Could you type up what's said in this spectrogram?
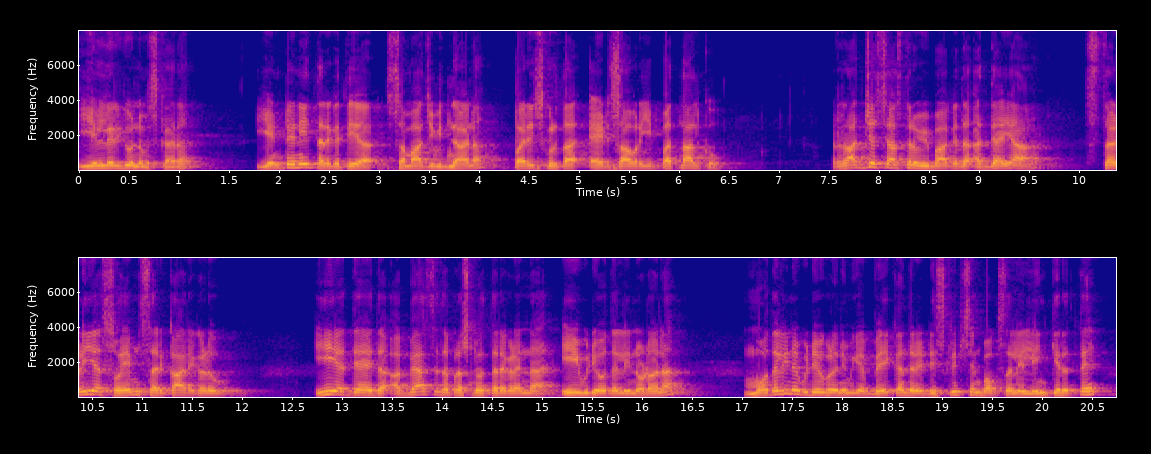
ಎಲ್ಲರಿಗೂ ನಮಸ್ಕಾರ. ಎಂಟನೇ ತರಗತಿಯ ಸಮಾಜ ವಿಜ್ಞಾನ ಪರಿಷ್ಕೃತ ಎರಡು ಸಾವಿರ ಇಪ್ಪತ್ನಾಲ್ಕು. ರಾಜ್ಯಶಾಸ್ತ್ರ ವಿಭಾಗದ ಅಧ್ಯಾಯ, ಸ್ಥಳೀಯ ಸ್ವಯಂ ಸರ್ಕಾರಗಳು. ಈ ಅಧ್ಯಾಯದ ಅಭ್ಯಾಸದ ಪ್ರಶ್ನೋತ್ತರಗಳನ್ನು ಈ ವಿಡಿಯೋದಲ್ಲಿ ನೋಡೋಣ. ಮೊದಲಿನ ವಿಡಿಯೋಗಳು ನಿಮಗೆ ಬೇಕೆಂದರೆ ಡಿಸ್ಕ್ರಿಪ್ಷನ್ ಬಾಕ್ಸಲ್ಲಿ ಲಿಂಕ್ ಇರುತ್ತೆ.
